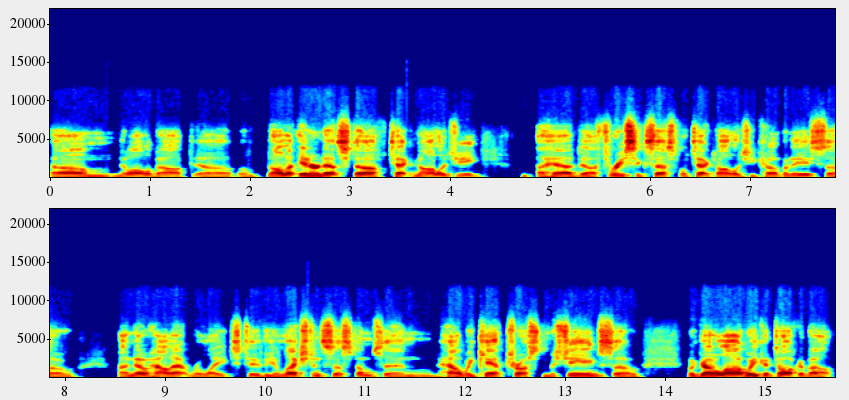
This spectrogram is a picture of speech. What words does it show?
um, know all about uh, all the internet stuff, technology. I had uh, three successful technology companies, so I know how that relates to the election systems and how we can't trust the machines. So we've got a lot we can talk about.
